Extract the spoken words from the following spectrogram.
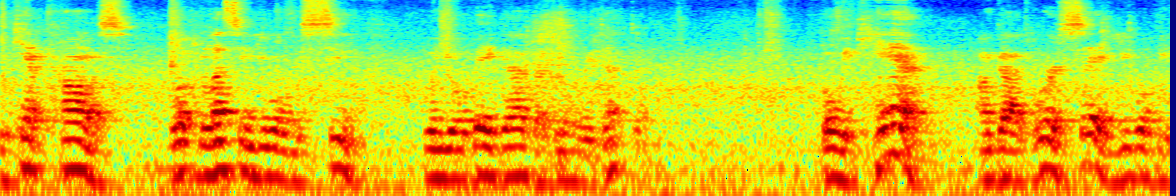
You can't promise what blessing you will receive when you obey God by being redemptive. But we can, on God's word, say you will be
